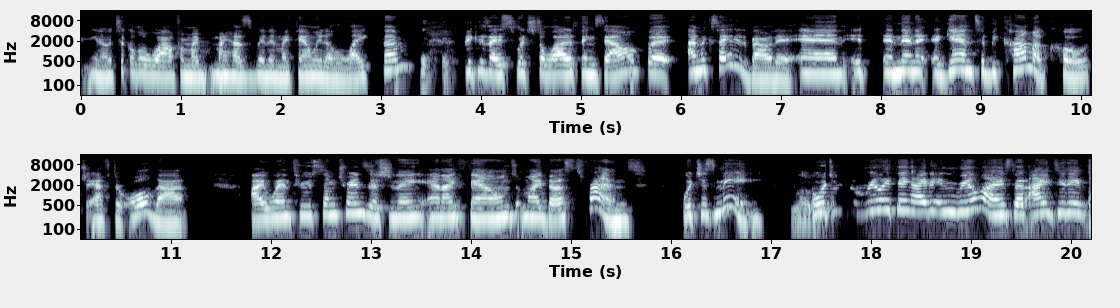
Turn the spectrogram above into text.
you know it took a little while for my my husband and my family to like them because i switched a lot of things out but i'm excited about it and it and then again to become a coach after all that i went through some transitioning and i found my best friend which is me Love which it. was the really thing I didn't realize that I didn't.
